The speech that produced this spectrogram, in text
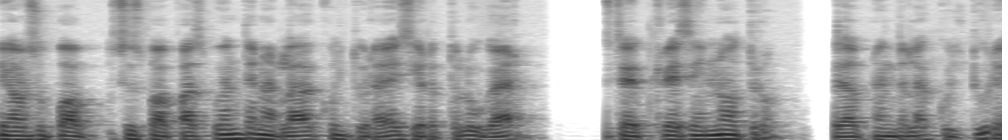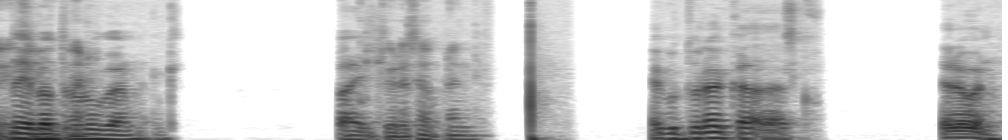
digamos, su sus papás pueden tener la cultura de cierto lugar. Si usted crece en otro, usted aprende la cultura de Del otro lugar. La cultura se aprende. La cultura de cada asco. Pero bueno,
